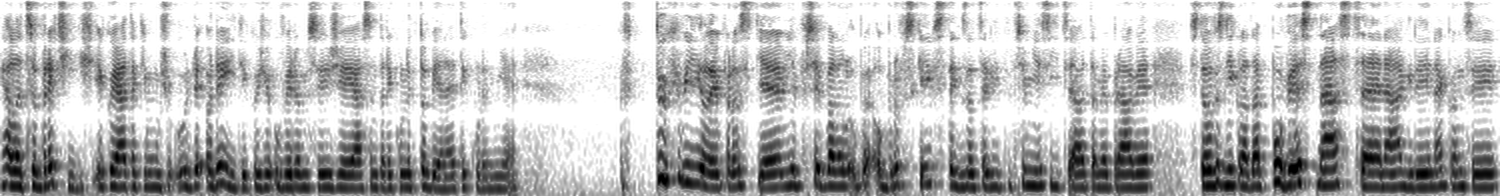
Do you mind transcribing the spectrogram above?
hele, co brečíš? Jako já taky můžu odejít, jakože uvědom si, že já jsem tady kvůli tobě, ne ty kvůli mě. V tu chvíli prostě mě přebalil úplně obrovský vztek za celý ty tři měsíce a tam je právě z toho vznikla ta pověstná scéna, kdy na konci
